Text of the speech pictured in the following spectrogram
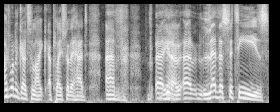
I'd want to go to like a place where they had, um, uh, you know, uh, leather cities.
